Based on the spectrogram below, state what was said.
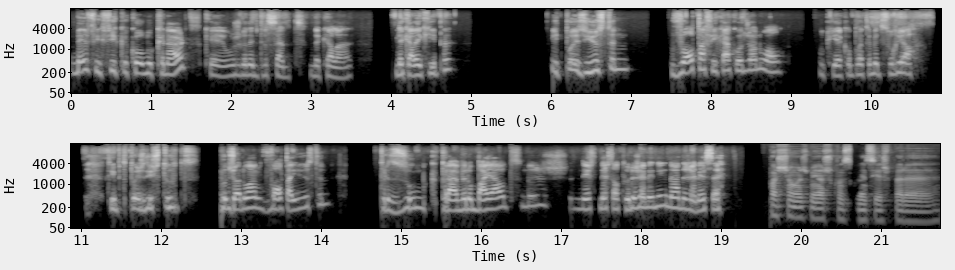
Memphis fica com o Luke Kennard, que é um jogador interessante naquela, naquela equipa, e depois Houston volta a ficar com o John Wall, o que é completamente surreal. Tipo, depois disto tudo, o John Wall volta a Houston, presumo que para haver um buyout, mas neste, nesta altura já nem digo nada, já nem sei. Quais são as maiores consequências para,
